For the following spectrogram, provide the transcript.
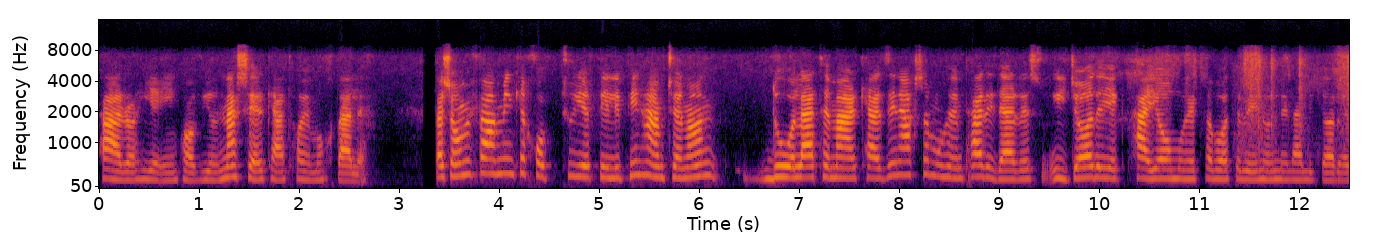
طراحی این پاویون نه شرکت های مختلف. و شما می‌فهمین که خب توی فیلیپین همچنان دولت مرکزی نقش مهمتری در ایجاد یک پیام و ارتباط بین المللی داره.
